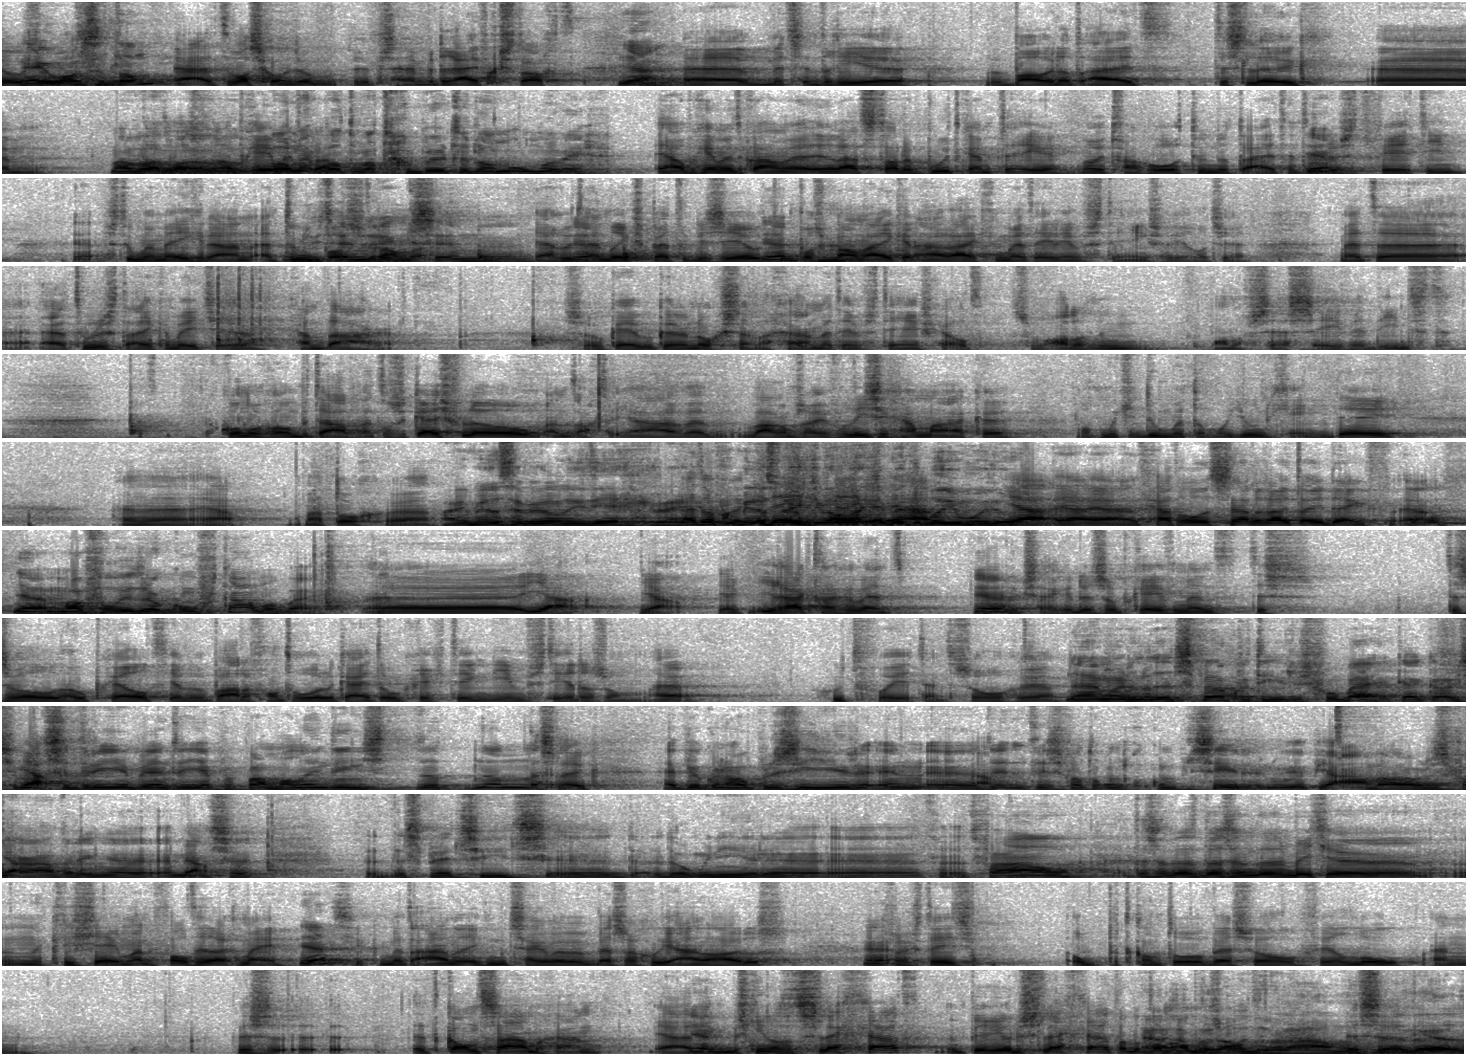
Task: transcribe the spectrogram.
Zo, nee, zo was, was het dan? Ja, het was gewoon zo, we zijn een bedrijf gestart, ja. Uh, met z'n drieën, we bouwen dat uit, het is leuk. Ehm, maar wat, was op een wat, wat, wat gebeurt er dan onderweg? Ja, op een gegeven moment kwamen we inderdaad Startup Bootcamp tegen. Nooit van gehoord toen dat tijd, in 2014. Ja. Dus toen ben meegedaan. En toen Ruud pas kwam... En, uh, ja, Ruud ja. Hendricks, Patrick de Zeeuw. Toen pas kwam eigenlijk in aanraking met het hele investeringswereldje. Met, uh, toen is het eigenlijk een beetje gaan dagen. Dus oké, we kunnen nog sneller gaan met investeringsgeld. Dus we hadden toen man of zes, zeven in dienst. We konden gewoon betalen met onze cashflow. En dachten, ja, we, waarom zou je verliezen gaan maken? Wat moet je doen met een miljoen? Geen idee. En uh, ja, maar toch... Uh... Maar inmiddels heb je wel een idee gekregen. Ja, inmiddels weet je wel wat je met een miljoen moet doen. Ja, ja, ja, het gaat al sneller uit dan je denkt. Ja, ja maar voel je er ook comfortabel bij? Uh, ja, ja, je raakt eraan gewend, moet ik zeggen. Dus op een gegeven moment, het is, het is wel een hoop geld. Je hebt een bepaalde verantwoordelijkheid ook richting die investeerders om hè, goed voor je tent te zorgen. Nee, maar het spelkwartier is voorbij. Kijk, als je met z'n drieën bent en je hebt een paar man in dienst, dat, dan... Dat is leuk heb je ook een hoop plezier en uh, het is wat ongecompliceerder. Nu heb je aandeelhoudersvergaderingen en mensen de spreadsheets uh, domineren uh, het verhaal. Dat is, dat, is, dat, is een, dat is een beetje een cliché, maar dat valt heel erg mee. Ja? Dus ik, met aan, ik moet zeggen, we hebben best wel goede aandeelhouders. Ja. Dus nog steeds op het kantoor best wel veel lol. En dus uh, het kan samengaan. Ja, ja. Denk misschien als het slecht gaat, een periode slecht gaat, dan het ja, dan anders wordt. Verhaal, dus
